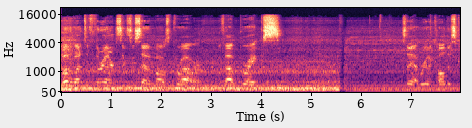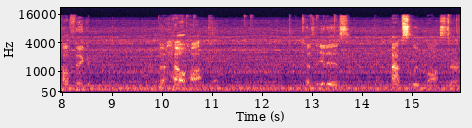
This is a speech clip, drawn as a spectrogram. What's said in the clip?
Well, we went to 367 miles per hour without brakes. So yeah, we're gonna call this config the Hellhawk. Because it is an absolute monster.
